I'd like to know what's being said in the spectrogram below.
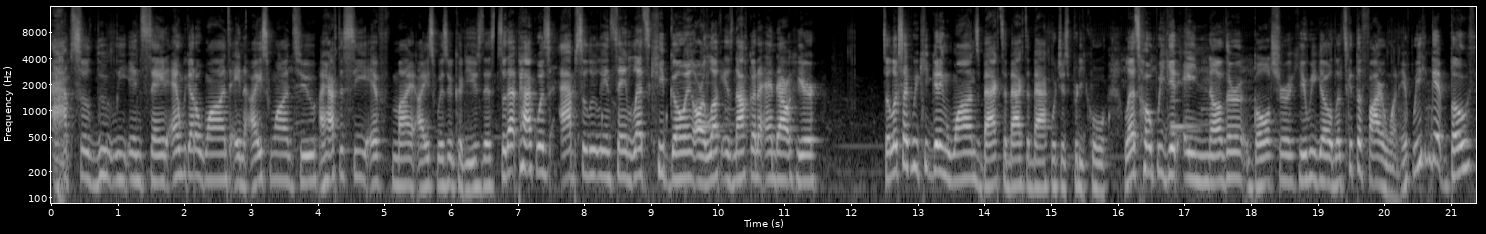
Absolutely insane. And we got a wand, an ice wand too. I have to see if my ice wizard could use this. So that pack was absolutely insane. Let's keep going. Our luck is not going to end out here. So it looks like we keep getting wands back to back to back, which is pretty cool. Let's hope we get another Gulcher. Here we go. Let's get the fire one. If we can get both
